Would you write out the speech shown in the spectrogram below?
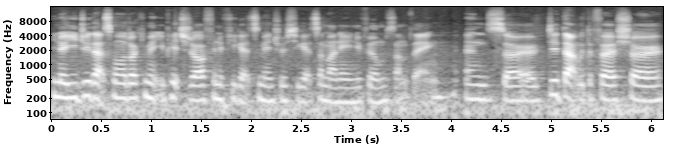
you know, you do that small document, you pitch it off, and if you get some interest, you get some money and you film something. And so, did that with the first show,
